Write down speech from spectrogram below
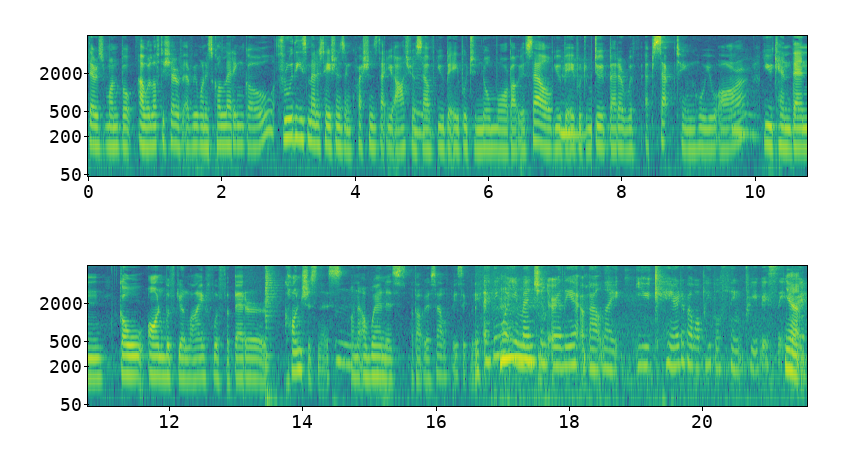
There's one book I would love to share with everyone. It's called Letting Go. Through these meditations and questions that you ask yourself, you'll be able to know more about yourself. You'll be able to do it better with accepting who you are. You can then go on with your life with a better consciousness and awareness about yourself, basically. I think what you mentioned earlier about like you cared about what people think previously, Yeah. right?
